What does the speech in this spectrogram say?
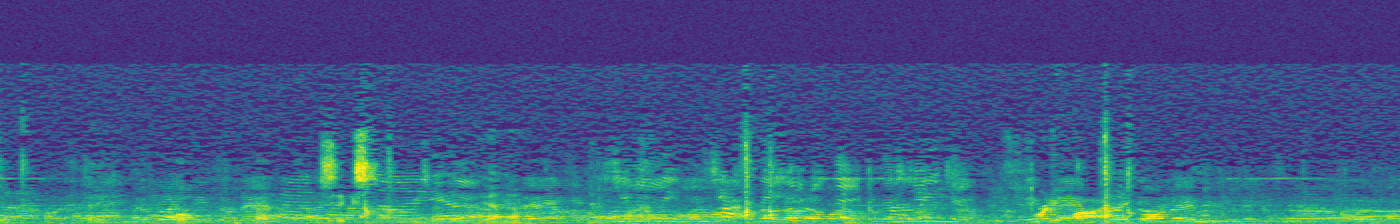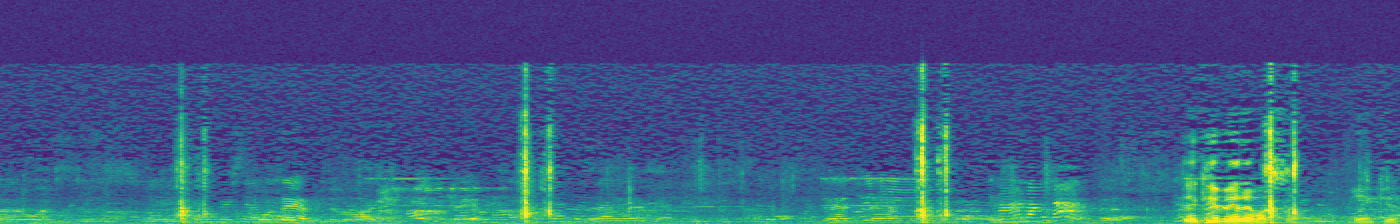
Two, three, four, five, six, seven. Yan, ah. Thank you very much, sir. Thank you.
